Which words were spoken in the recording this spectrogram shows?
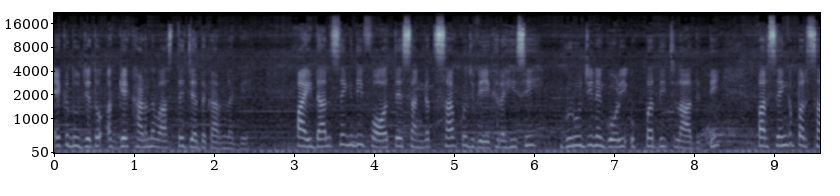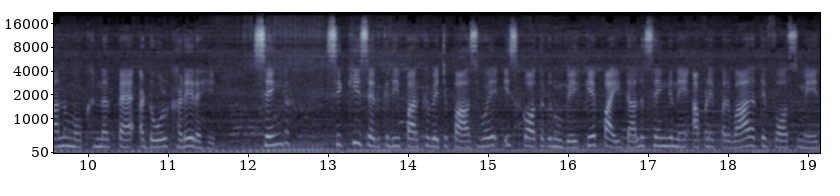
ਇੱਕ ਦੂਜੇ ਤੋਂ ਅੱਗੇ ਖੜਨ ਵਾਸਤੇ ਜਿੱਦ ਕਰਨ ਲੱਗੇ। ਭਾਈ ਡਲ ਸਿੰਘ ਦੀ ਫੌਜ ਤੇ ਸੰਗਤ ਸਭ ਕੁਝ ਵੇਖ ਰਹੀ ਸੀ। ਗੁਰੂ ਜੀ ਨੇ ਗੋਲੀ ਉੱਪਰ ਦੀ ਚਲਾ ਦਿੱਤੀ ਪਰ ਸਿੰਘ ਪ੍ਰਸੰਨ ਮੁਖ ਨਿਰਪੈ ਅਡੋਲ ਖੜੇ ਰਹੇ। ਸਿੰਘ ਸਿੱਖੀ ਸਿਦਕ ਦੀ ਪਰਖ ਵਿੱਚ ਪਾਸ ਹੋਏ। ਇਸ ਕੌਤਕ ਨੂੰ ਵੇਖ ਕੇ ਭਾਈ ਡਲ ਸਿੰਘ ਨੇ ਆਪਣੇ ਪਰਿਵਾਰ ਅਤੇ ਫੌਜ ਸਮੇਤ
